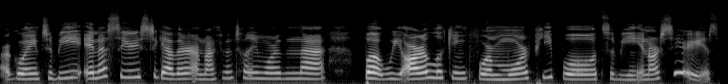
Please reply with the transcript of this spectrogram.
are going to be in a series together. I'm not going to tell you more than that, but we are looking for more people to be in our series.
